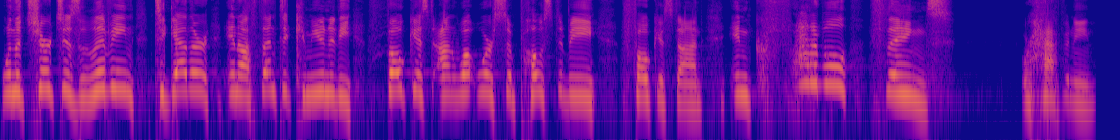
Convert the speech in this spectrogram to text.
When the church is living together in authentic community, focused on what we're supposed to be focused on, incredible things were happening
